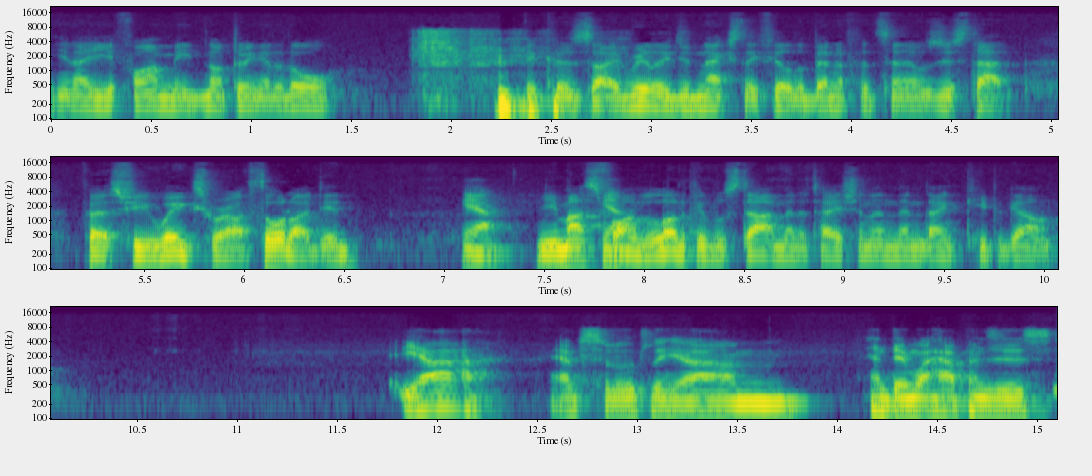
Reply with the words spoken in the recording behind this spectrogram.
you know you find me not doing it at all because I really didn't actually feel the benefits, and it was just that first few weeks where I thought I did. yeah, You must Yeah. find a lot of people start meditation and then don't keep it going. yeah, absolutely. Um, and then what happens is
